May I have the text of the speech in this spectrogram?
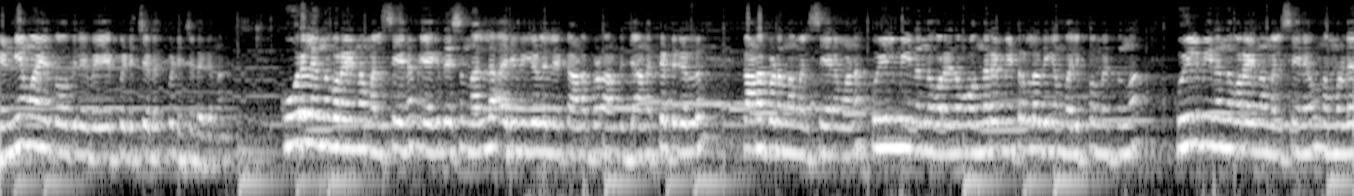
ഗണ്യമായ തോതിൽ ഇവയെ പിടിച്ചെടു പിടിച്ചെടുക്കുന്നത്. കൂരൽ എന്ന് പറയുന്ന മത്സ്യയിനം ഏകദേശം നല്ല അരുവികളിൽ കാണപ്പെടുന്ന അണക്കെട്ടുകളിലും കാണപ്പെടുന്ന മത്സ്യയിനമാണ്. കുയിൽമീൻ എന്ന് പറയുന്ന ഒന്നര മീറ്ററിലധികം വലിപ്പം എത്തുന്ന കുയിൽമീൻ എന്ന് പറയുന്ന മത്സ്യയിനവും നമ്മളുടെ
